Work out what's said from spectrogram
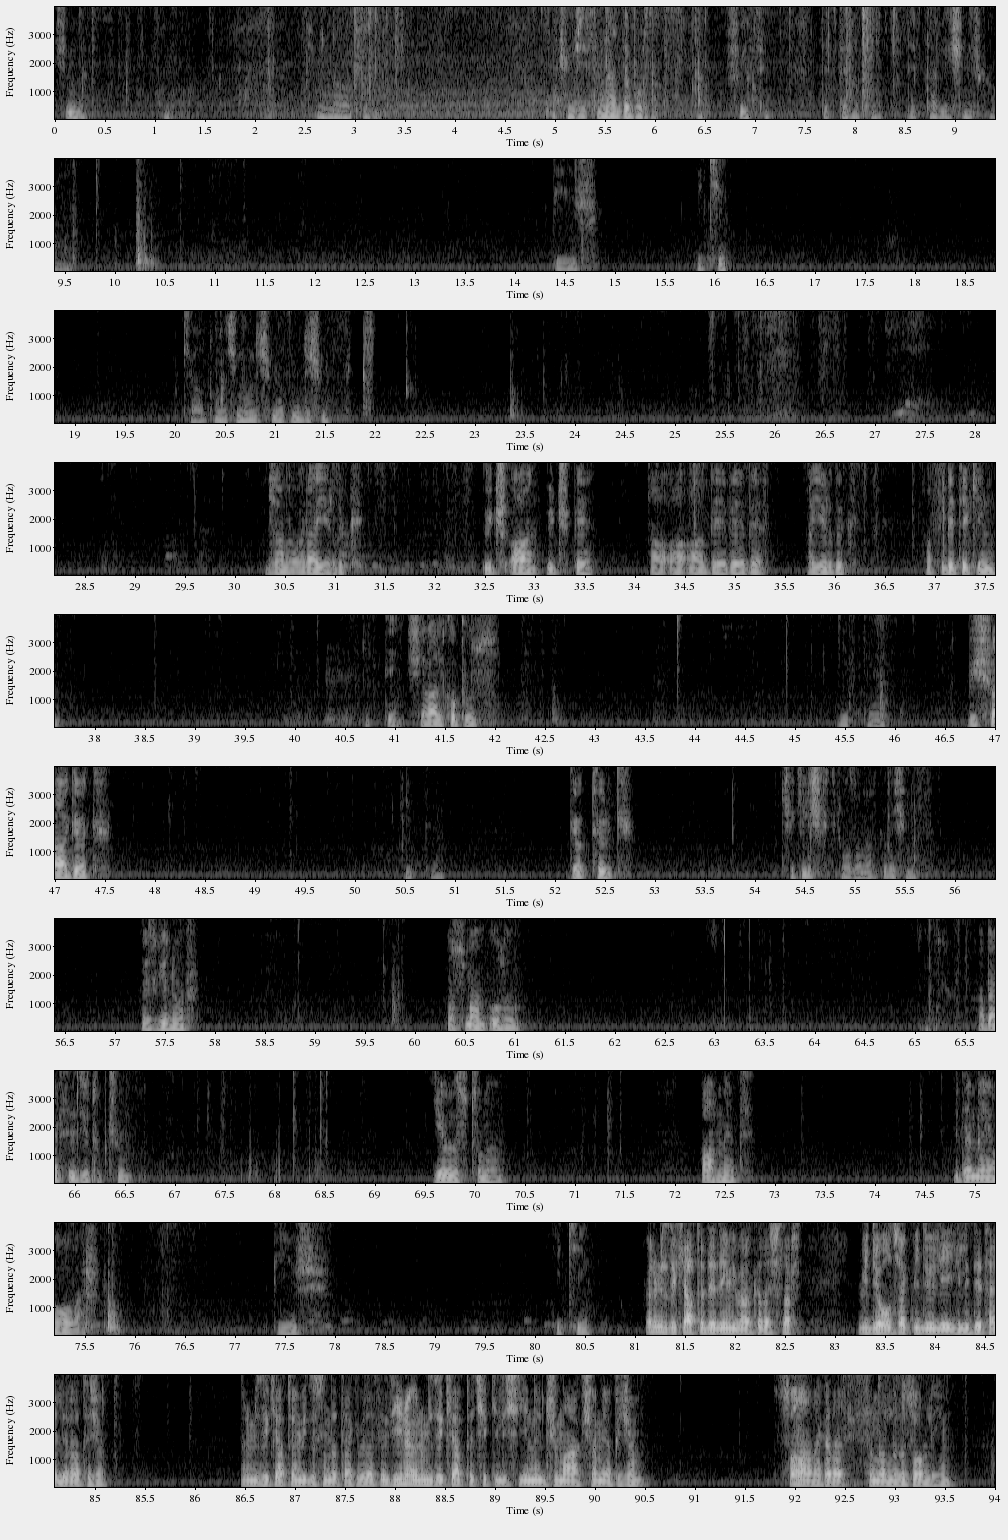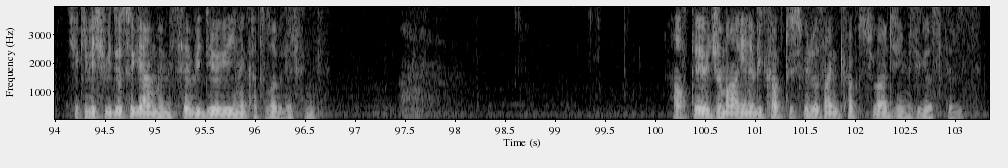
Şimdi. Şimdi ne yapıyorum? Üçüncü isimler de burada. Şu isim. Defter atalım. Defterle işimiz kalmadı. 2. Bu kağıt bunun içinden düşmez mi? Düşmez. Canavara ayırdık. 3A, 3B, AAA, BBB ayırdık. Hasibe Tekin gitti. Şeval Kopuz Gitti. Büşra Gök. Gitti. Göktürk. Çekiliş fikri olan arkadaşımız. Özgür Nur. Osman Ulu. Habersiz YouTube'cu. Yağız Tuna. Ahmet. Bir de MO var. Bir. 2. Önümüzdeki hafta dediğim gibi arkadaşlar video olacak. Video ile ilgili detayları atacağım. Önümüzdeki haftanın videosunu da takip edersiniz. Yine önümüzdeki hafta çekilişi yine cuma akşamı yapacağım. Son ana kadar siz sınırları zorlayın. Çekiliş videosu gelmemişse videoya yine katılabilirsiniz. Haftaya cuma yine bir kaktüs veriyoruz. Hangi kaktüsü vereceğimizi gösteririz.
